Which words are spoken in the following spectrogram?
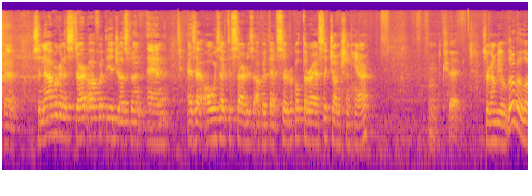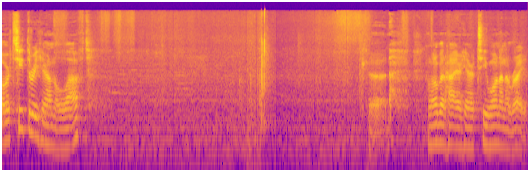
Okay, so now we're gonna start off with the adjustment, and as I always like to start is up at that cervical thoracic junction here. Okay, so we're gonna be a little bit lower, T3 here on the left. Good. A little bit higher here, T1 on the right.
